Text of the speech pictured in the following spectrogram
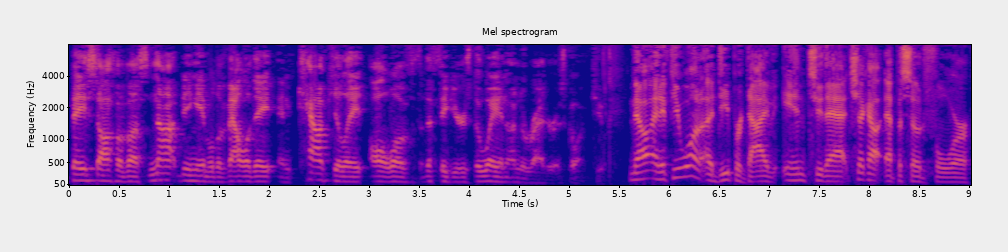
based off of us not being able to validate and calculate all of the figures the way an underwriter is going to. Now, and if you want a deeper dive into that, check out episode four,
